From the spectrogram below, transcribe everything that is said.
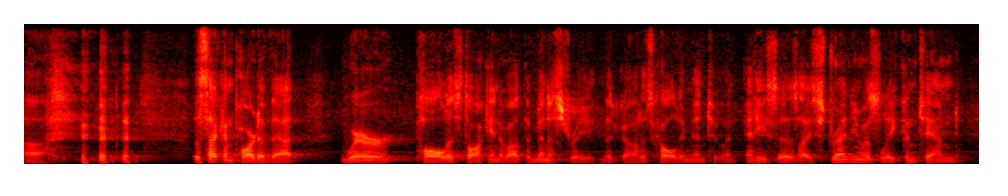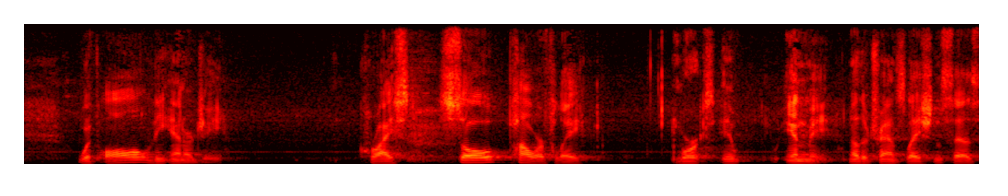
Uh, the second part of that, where Paul is talking about the ministry that God has called him into, and, and he says, I strenuously contend with all the energy Christ so powerfully works in, in me. Another translation says,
